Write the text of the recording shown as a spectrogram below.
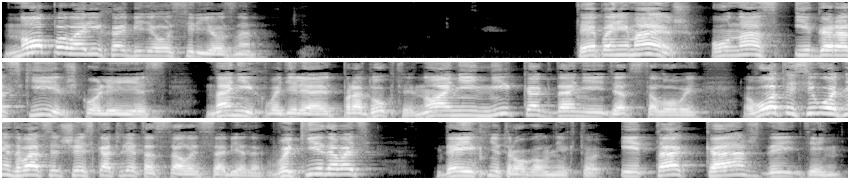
Но повариха обиделась серьезно. «Ты понимаешь, у нас и городские в школе есть. На них выделяют продукты, но они никогда не едят в столовой. Вот и сегодня 26 котлет осталось с обеда. Выкидывать? Да их не трогал никто. И так каждый день.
